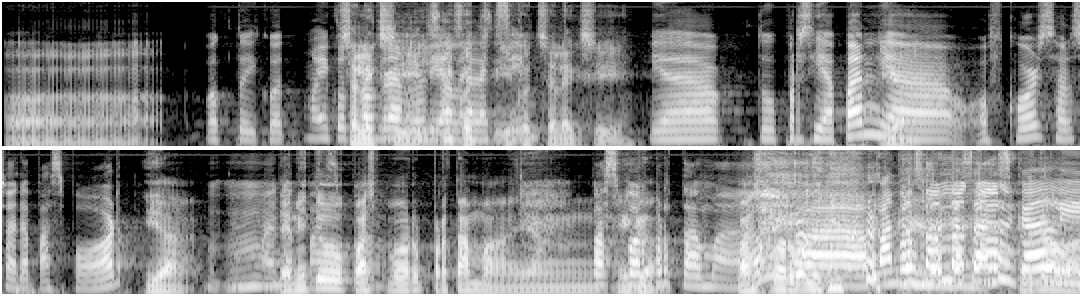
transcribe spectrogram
eh, Waktu ikut Mau ikut seleksi, program kuliah ikut, seleksi. ikut seleksi. ya waktu persiapan Iya. ya of course harus ada paspor. Ya. Mm-mm, ada Dan itu paspor pertama yang Paspor Ega. pertama. Paspor Wah, pantas Pertama berkesan kali. sekali.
